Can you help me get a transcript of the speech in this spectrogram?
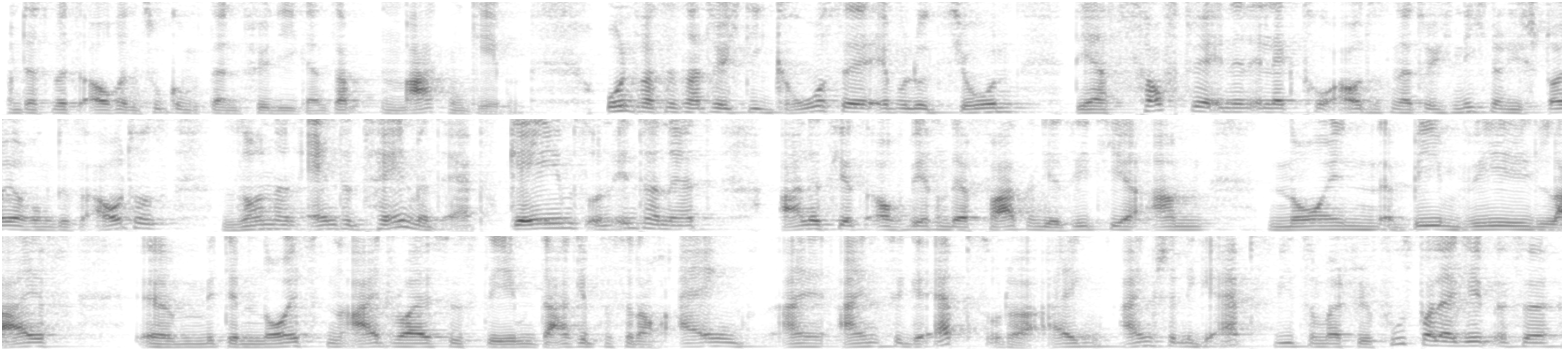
Und das wird es auch in Zukunft dann für die gesamten Marken geben. Und was ist natürlich die große Evolution der Software in den Elektroautos? Natürlich nicht nur die Steuerung des Autos, sondern Entertainment-Apps, Games und Internet. Alles jetzt auch während der Fahrt. Und ihr seht hier am neuen BMW Live mit dem neuesten iDrive-System. Da gibt es dann auch ein, ein, einzige Apps oder eigen, eigenständige Apps, wie zum Beispiel Fußballergebnisse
